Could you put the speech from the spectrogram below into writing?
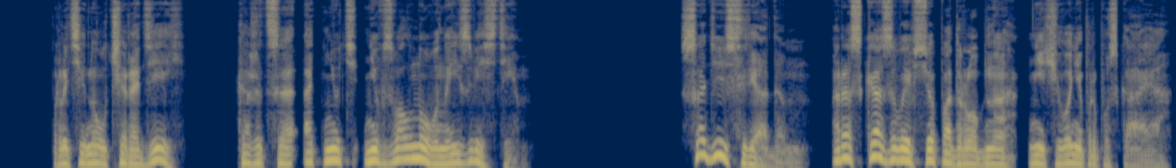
— протянул чародей, кажется, отнюдь не взволнованный известием. «Садись рядом, рассказывай все подробно, ничего не пропуская.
